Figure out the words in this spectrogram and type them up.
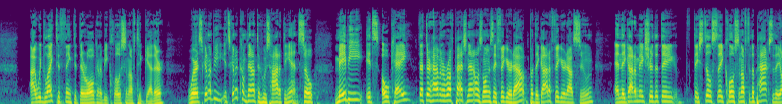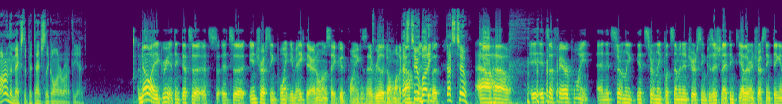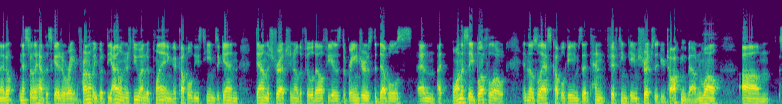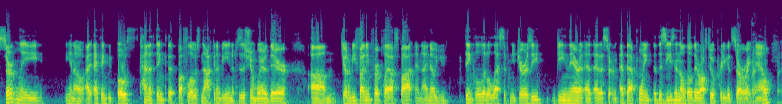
I would like to think that they're all going to be close enough together where it's going to be it's going to come down to who's hot at the end. So maybe it's okay that they're having a rough patch now as long as they figure it out, but they got to figure it out soon. And they got to make sure that they they still stay close enough to the pack so they are in the mix to potentially go on a run at the end. No, I agree. I think that's a it's it's a interesting point you make there. I don't want to say good point because I really don't want to. That's two, buddy. You, but That's two. Uh, it, it's a fair point, and it certainly it certainly puts them in an interesting position. I think the other interesting thing, and I don't necessarily have the schedule right in front of me, but the Islanders do end up playing a couple of these teams again down the stretch. You know, the Philadelphia's, the Rangers, the Devils, and I want to say Buffalo in those last couple games, that 10, 15 game stretch that you're talking about. And while um, certainly you know, I, I think we both kind of think that Buffalo is not going to be in a position where they're um, going to be fighting for a playoff spot. And I know you think a little less of New Jersey being there at, at a certain at that point of the season, although they're off to a pretty good start right, Right, now. right.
